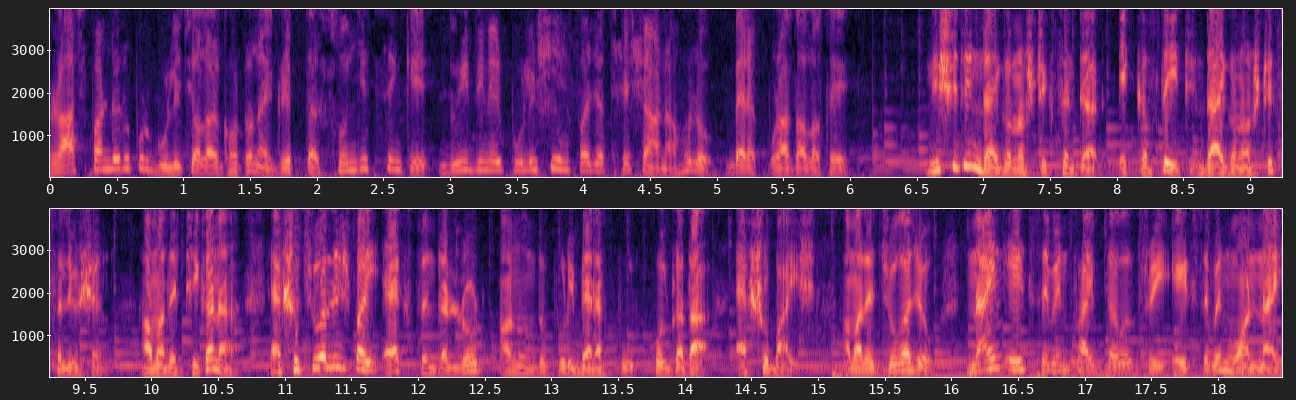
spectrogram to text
রাজপাণ্ডের উপর গুলি চলার ঘটনায় গ্রেপ্তার সঞ্জিত সিংকে দুই দিনের পুলিশি হেফাজত শেষে আনা হলো ব্যারাকপুর আদালতে। Nishidin diagnostic centre a complete diagnostic solution. আমাদের ঠিকানা একশো চুয়াল্লিশ বাই এক সেন্ট্রাল রোড আনন্দপুরি ব্যারাকপুর কলকাতা একশো বাইশ। আমাদের যোগাযোগ nine eight seven five double three eight seven one nine.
